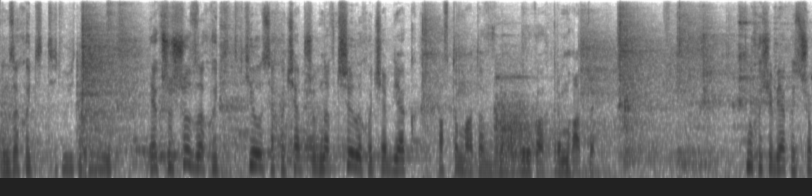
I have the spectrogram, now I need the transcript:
блін, захотіти. Якщо що, захотілося хоча б, щоб навчили, хоча б як автомата в руках тримати. Ну, хоча б якось, щоб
